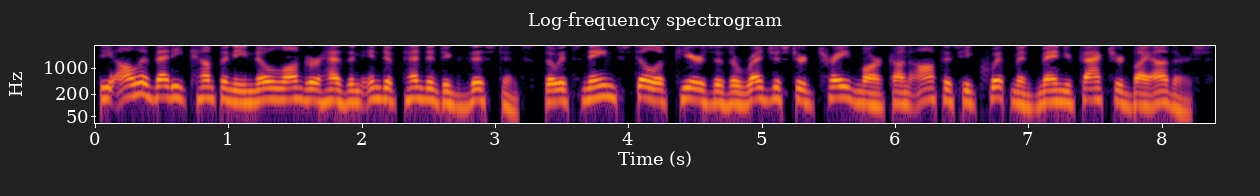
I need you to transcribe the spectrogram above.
The Olivetti Company no longer has an independent existence, though its name still appears as a registered trademark on office equipment manufactured by others.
